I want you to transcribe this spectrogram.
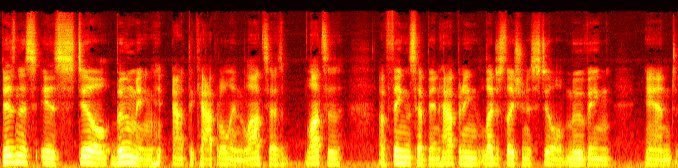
business is still booming at the Capitol, and lots as lots of, of things have been happening. Legislation is still moving and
